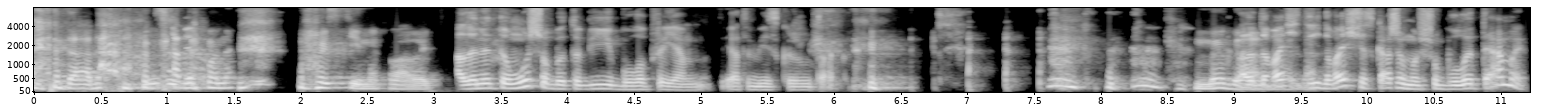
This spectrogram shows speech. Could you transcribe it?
Да, Олександр мене постійно хвалить. Але не тому, щоб тобі було приємно. Я тобі скажу так. Ну, да, Але давай да. давай ще скажемо, що були теми,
